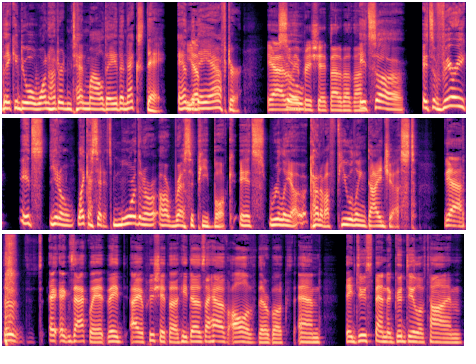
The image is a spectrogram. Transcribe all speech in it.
they can do a 110 mile day the next day and Yep. the day after. Yeah, I really appreciate that about them. It's a, it's a very, it's you know, like I said, it's more than a, a recipe book. It's really a kind of a fueling digest. Yeah, exactly. They I appreciate that he does. I have all of their books, and they do spend a good deal of time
